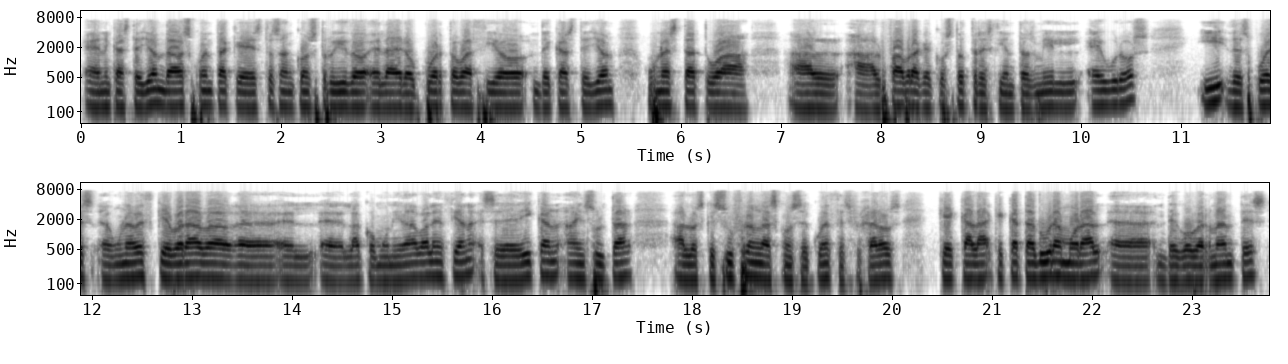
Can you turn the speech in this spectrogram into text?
en Castellón. Daos cuenta que estos han construido el aeropuerto vacío de Castellón, una estatua al, al Fabra que costó 300.000 euros y después, eh, una vez quebrada eh, la comunidad valenciana, se dedican a insultar a los que sufren las consecuencias. Fijaros qué, qué catadura moral de gobernantes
